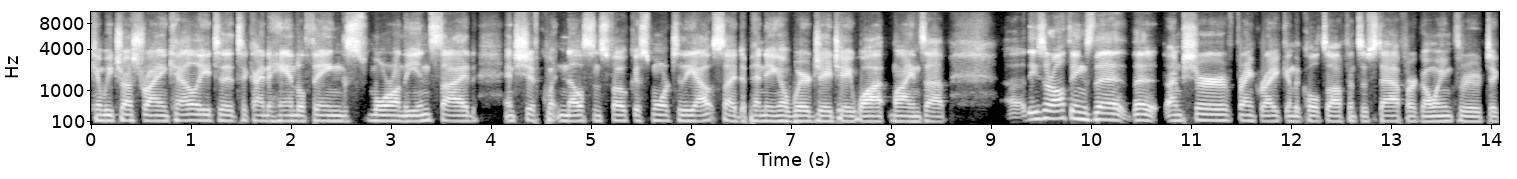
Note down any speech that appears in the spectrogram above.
Can we trust Ryan Kelly to to kind of handle things more on the inside and shift Quenton Nelson's focus more to the outside depending on where JJ Watt lines up? Uh, these are all things that that I'm sure Frank Reich and the Colts offensive staff are going through to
